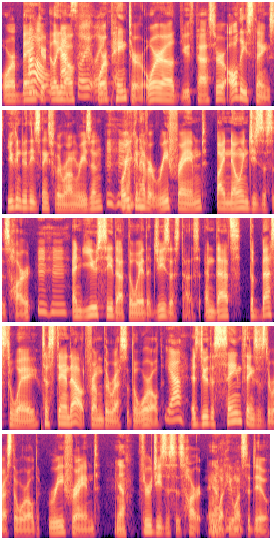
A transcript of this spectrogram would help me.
or a banker, Oh, like, you know, absolutely. or a painter or a youth pastor, all these things. You can do these things for the wrong reason, Mm-hmm. or you can have it reframed by knowing Jesus's heart Mm-hmm. and you see that the way that Jesus does. And that's the best way to stand out from the rest of the world. Yeah. Is do the same things as the rest of the world, reframed Yeah. through Jesus's heart and Yeah. what he wants to do.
